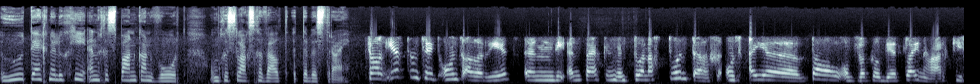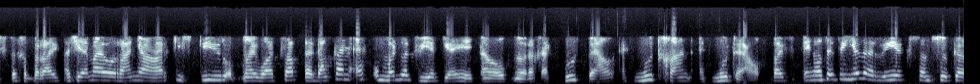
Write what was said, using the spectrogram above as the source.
hoe tegnologie ingespan kan word om geslagsgeweld te bestry. Wel, eerstens het ons alreeds in die inperking in 2020 ons eie taal ontwikkel deur klein hartjies te gebruik. As jy my oranje hartjie stuur op my WhatsApp, eh, dan kan ek onmiddellik weet jy het nou hulp nodig. Ek moet bel, ek moet gaan, ek moet help. By en ons het 'n hele reeks van sulke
